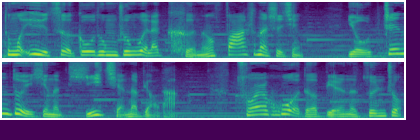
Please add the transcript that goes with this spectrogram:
通过预测沟通中未来可能发生的事情，有针对性的提前的表达，从而获得别人的尊重。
